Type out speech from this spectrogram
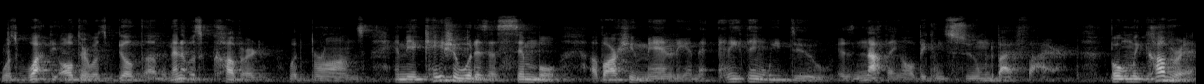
was what the altar was built of, and then it was covered with bronze. And the acacia wood is a symbol of our humanity, and that anything we do is nothing, it will be consumed by fire. But when we cover it,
